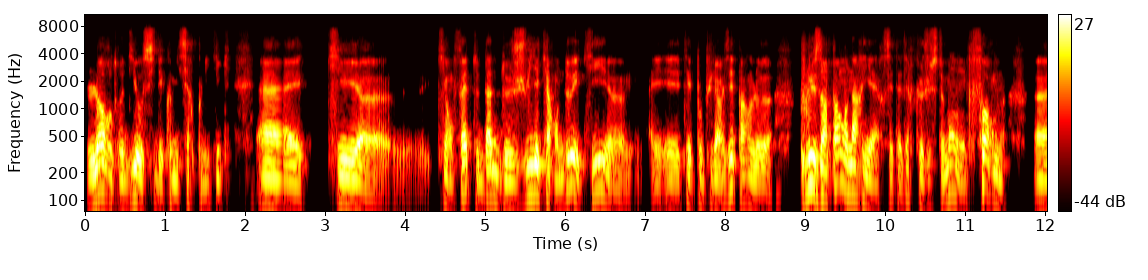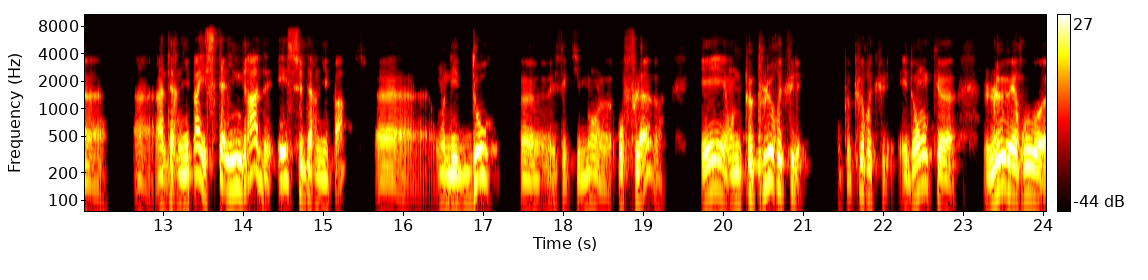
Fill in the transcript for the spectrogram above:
l'ordre dit aussi des commissaires politiques, euh, qui, qui en fait date de juillet 42 et qui a été popularisé par le plus un pas en arrière. C'est-à-dire que justement, on forme un, un, dernier pas, et Stalingrad est ce dernier pas. on est dos euh, effectivement euh, au fleuve et on ne peut plus reculer. On peut plus reculer. Et donc euh, le héros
